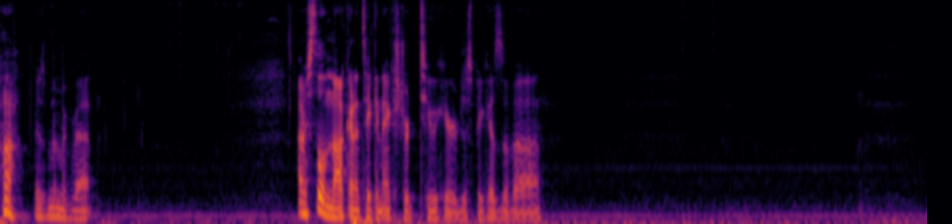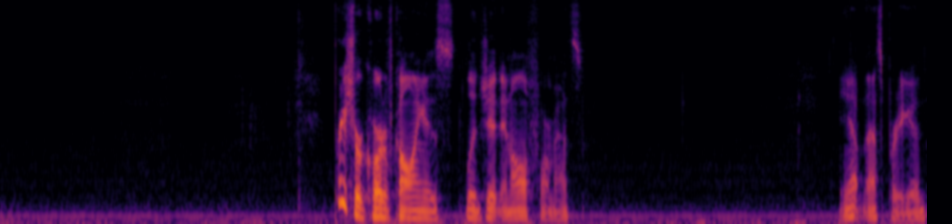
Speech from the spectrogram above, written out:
Huh, there's Mimic Vat. I'm still not going to take an extra two here just because of, uh... Pretty sure Court of Calling is legit in all formats. Yep, that's pretty good.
